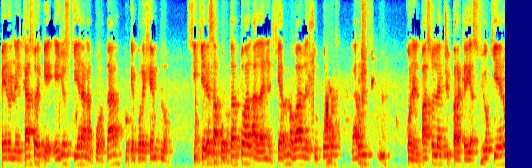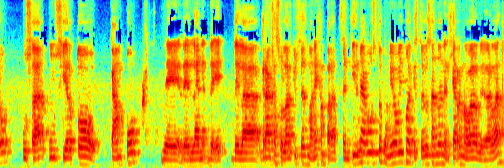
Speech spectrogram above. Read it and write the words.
Pero en el caso de que ellos quieran aportar, porque por ejemplo, si quieres aportar tú a, la energía renovable, tú puedes dar un, con el paso eléctrico para que digas, yo quiero usar un cierto campo de, de, la, de, de, la, granja solar que ustedes manejan para sentirme a gusto conmigo mismo de que estoy usando energía renovable, ¿verdad?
